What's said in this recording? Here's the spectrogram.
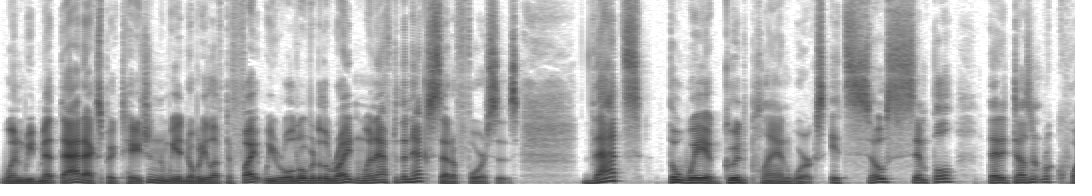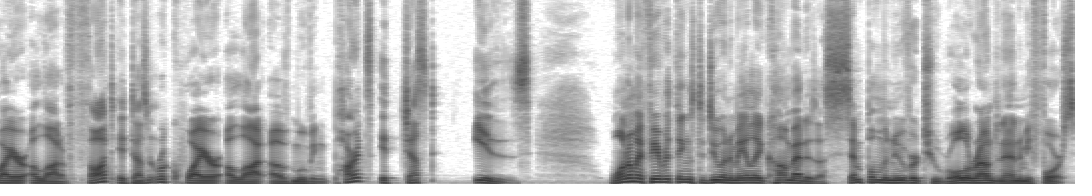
when we'd met that expectation and we had nobody left to fight, we rolled over to the right and went after the next set of forces. That's the way a good plan works. It's so simple that it doesn't require a lot of thought, it doesn't require a lot of moving parts, it just is. One of my favorite things to do in a melee combat is a simple maneuver to roll around an enemy force.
